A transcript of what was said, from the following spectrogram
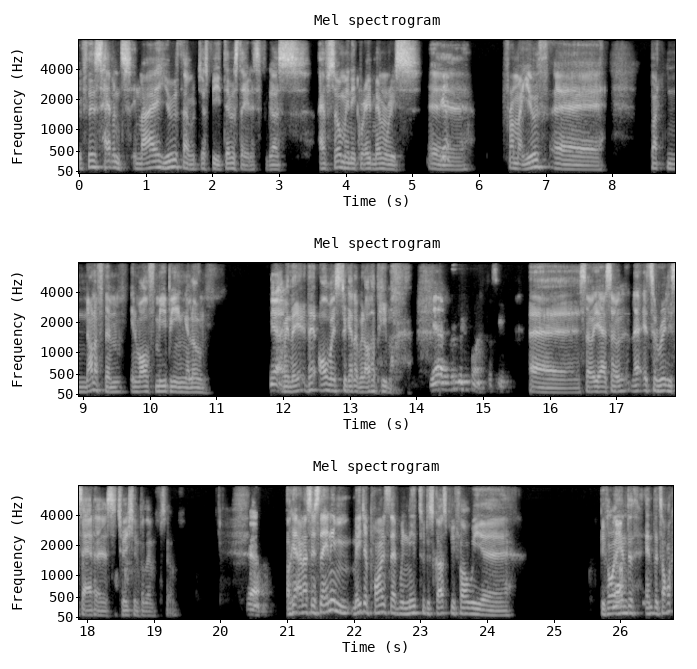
if this happened in my youth, I would just be devastated because I have so many great memories uh, yeah. From my youth, uh, but none of them involve me being alone. Yeah, I mean they they're always together with other people. Yeah, that's a good point. That's good. Uh, so yeah, so that, it's a really sad uh, situation for them. So yeah. Okay, Anders, is there any major points that we need to discuss before we uh, before no. we end the, end the talk?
